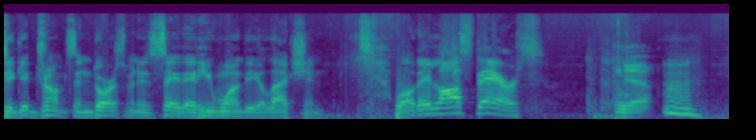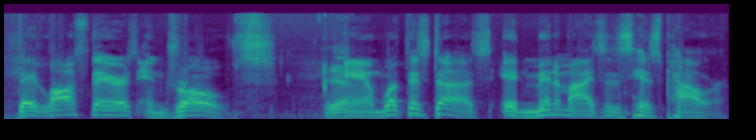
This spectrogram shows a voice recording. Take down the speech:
to get Trump's endorsement and say that he won the election." Well, they lost theirs. Yeah. They lost theirs in droves. Yeah. And what this does, it minimizes his power.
